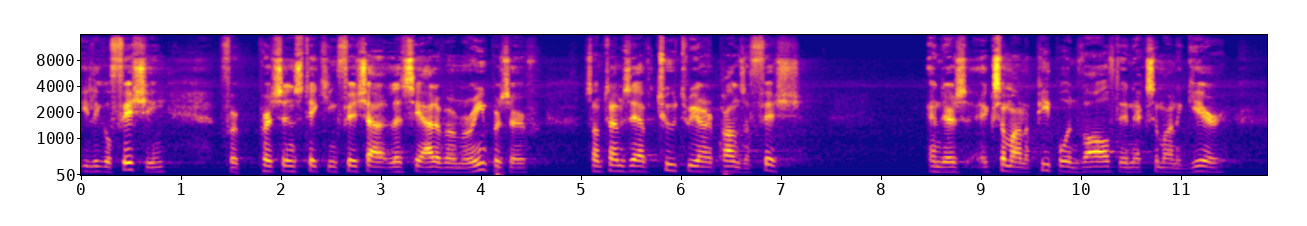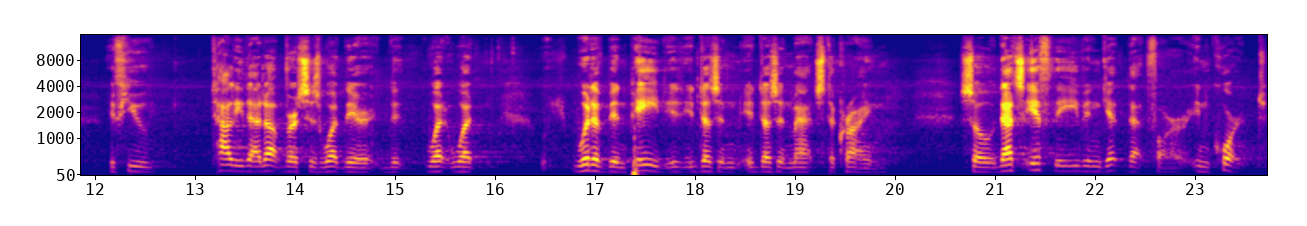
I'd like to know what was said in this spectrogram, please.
illegal fishing, for persons taking fish out, let's say out of a marine preserve, sometimes they have two, 300 pounds of fish. And there's X amount of people involved and X amount of gear. If you tally that up versus what they're, what, what would have been paid, it, it doesn't, it doesn't match the crime. So that's if they even get that far in court,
